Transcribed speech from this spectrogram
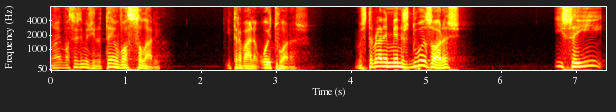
é? Vocês imaginam, têm o vosso salário e trabalham 8 horas, mas trabalharem menos 2 horas, isso aí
